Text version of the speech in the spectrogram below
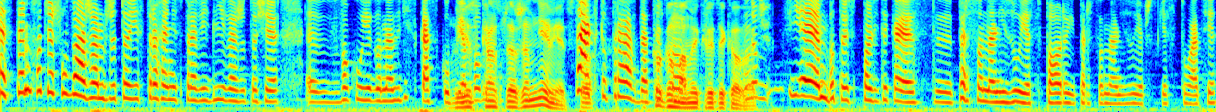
Jestem, chociaż uważam, że to jest trochę niesprawiedliwe, że to się e, wokół jego nazwiska skupia. Jest bo... kanclerzem Niemiec. Tak, to, to prawda. Kogo tylko... mamy krytykować? No, wiem, bo to jest polityka, jest, y, personalizuje spory i personalizuje wszystkie sytuacje,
